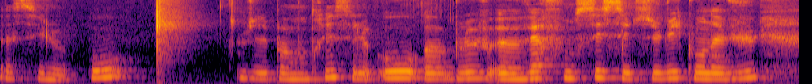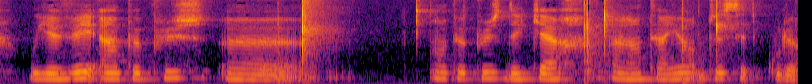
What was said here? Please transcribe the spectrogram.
Ça le haut. Je ne vais pas montrer, c'est le haut euh, bleu euh, vert foncé, c'est celui qu'on a vu où il y avait un peu plus, euh, un peu plus d'écart à l'intérieur de cette couleur.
